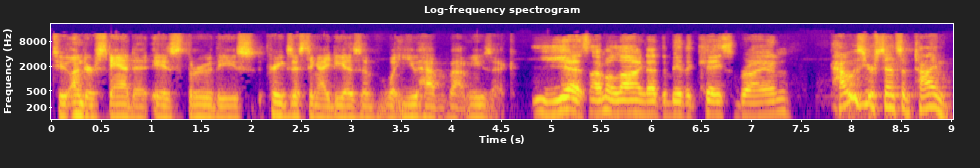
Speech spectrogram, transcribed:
to understand it is through these pre-existing ideas of what you have about music. Yes, I'm allowing that to be the case, Brian. How has your sense of time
